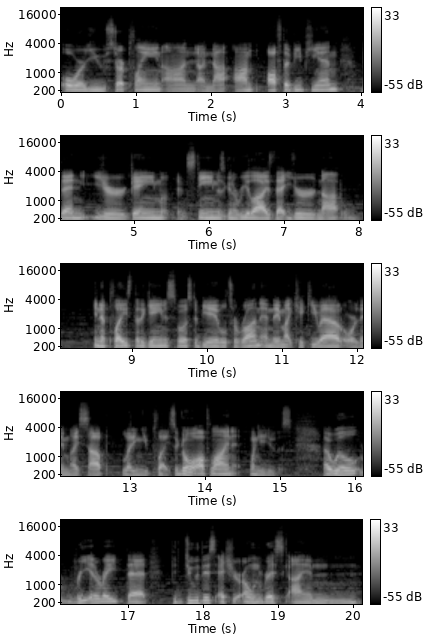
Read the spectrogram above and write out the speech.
or you start playing on not on off the VPN, then your game and Steam is going to realize that you're not in a place that the game is supposed to be able to run and they might kick you out or they might stop letting you play. So go offline when you do this. I will reiterate that do this at your own risk, I am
